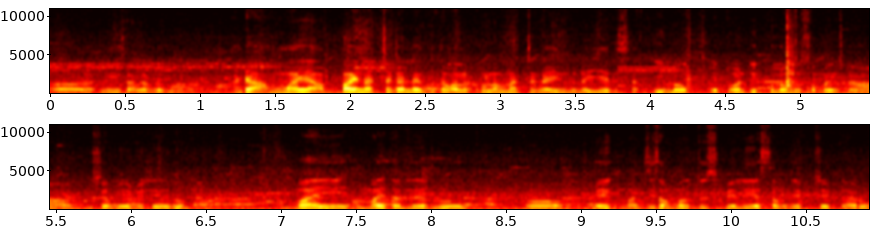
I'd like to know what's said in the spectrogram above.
ఆ, ఈ సంఘటన అంటే అమ్మాయి అబ్బాయి నచ్చగా లేకపోతే వాళ్ళ కులం నచ్చగా ఇందులో ఏది సార్? దీనిలో ఎటువంటి కులం సంబంధించిన విషయం ఏమీ లేదు. అమ్మాయి అమ్మాయి తల్లిదండ్రులు మీకు మంచి సంబంధం చూసి పెళ్ళి చేస్తామని చెప్పి చెప్పినారు.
